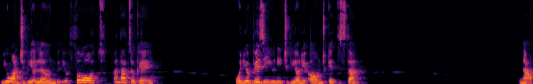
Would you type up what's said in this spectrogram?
You want to be alone with your thoughts, and that's okay. When you're busy, you need to be on your own to get this done. Now,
